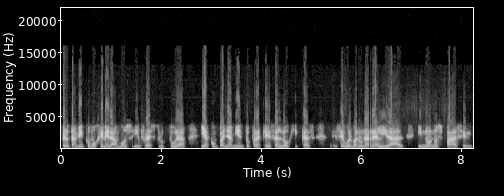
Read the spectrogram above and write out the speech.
pero también cómo generamos infraestructura y acompañamiento para que esas lógicas se vuelvan una realidad y no nos pasen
